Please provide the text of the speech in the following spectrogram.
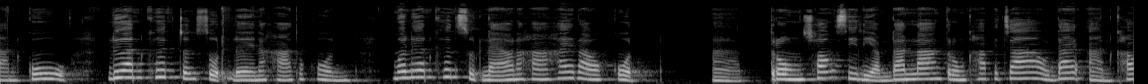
การกู้ เลื่อนขึ้นจนสุดเลยนะคะ ทุกคนเมื่อเลื่อนขึ้นสุดแล้วนะคะ ให้เรากดอ่า ตรงช่องสี่เหลี่ยมด้านล่างตรงข้าพเจ้าได้อ่านเข้า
